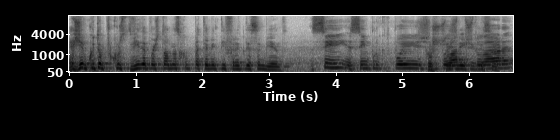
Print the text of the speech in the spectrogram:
é giro que o teu percurso de vida depois torna-se completamente diferente desse ambiente. Sim, sim, porque depois, depois estudar de estudar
